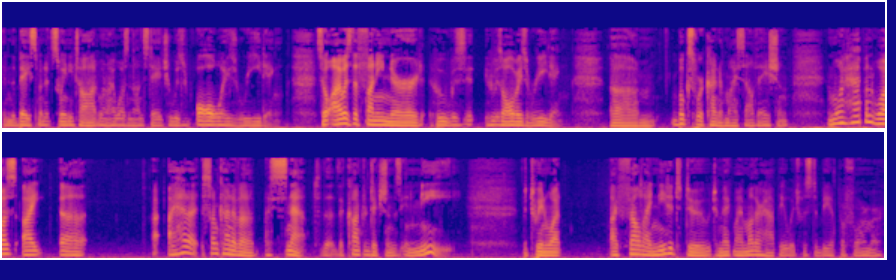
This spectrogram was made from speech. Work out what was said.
in the basement at Sweeney Todd when I wasn't on stage who was always reading. So I was the funny nerd who was who was always reading. Um, books were kind of my salvation. And what happened was I uh, I had a, some kind of a, snapped the, the contradictions in me between what I felt I needed to do to make my mother happy, which was to be a performer,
